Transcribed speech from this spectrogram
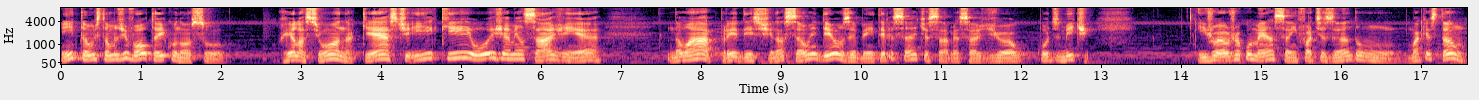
Então estamos de volta aí com o nosso Relaciona Cast e que hoje a mensagem é não há predestinação em Deus. É bem interessante essa mensagem de Joel Goldsmith. E Joel já começa enfatizando um, uma questão.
